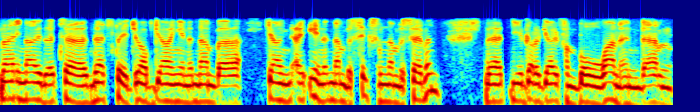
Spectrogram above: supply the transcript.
They know that uh, that's their job going in at number going in at number six and number seven. That you've got to go from ball one, and um,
